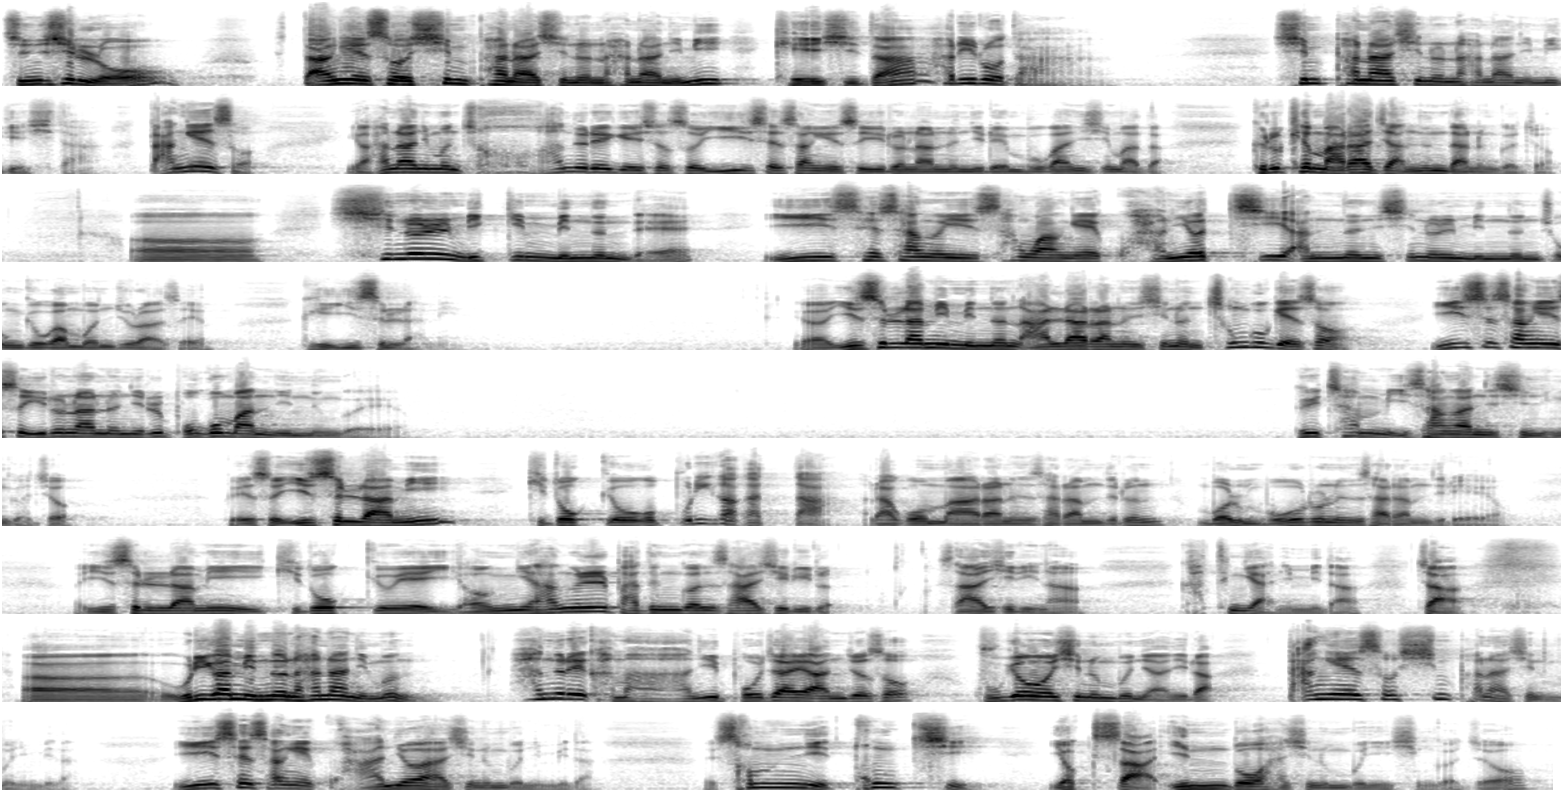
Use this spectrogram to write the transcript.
진실로 땅에서 심판하시는 하나님이 계시다 하리로다. 심판하시는 하나님이 계시다. 땅에서 하나님은 저 하늘에 계셔서 이 세상에서 일어나는 일에 무관심하다. 그렇게 말하지 않는다는 거죠. 어, 신을 믿긴 믿는데 이 세상의 상황에 관여치 않는 신을 믿는 종교가 뭔 줄 아세요? 그게 이슬람이에요. 그러니까 이슬람이 믿는 알라라는 신은 천국에서 이 세상에서 일어나는 일을 보고만 있는 거예요. 그게 참 이상한 신인 거죠. 그래서 이슬람이 기독교고 뿌리가 같다라고 말하는 사람들은 뭘 모르는 사람들이에요. 이슬람이 기독교의 영향을 받은 건 사실이, 사실이나 같은 게 아닙니다. 자, 어, 우리가 믿는 하나님은 하늘에 가만히 보좌에 앉아서 구경하시는 분이 아니라 땅에서 심판하시는 분입니다. 이 세상에 관여하시는 분입니다. 섭리, 통치, 역사, 인도하시는 분이신 거죠.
